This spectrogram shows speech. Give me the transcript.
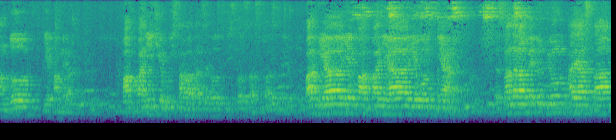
անդոր եւ համերաշխություն։ Պահպանիչ եւ հույս հավատացելով Քրիստոս Աստվածներ։ Պահյա եւ պահպանյա եւ օրհնյա Սանարապետություն Հայաստան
